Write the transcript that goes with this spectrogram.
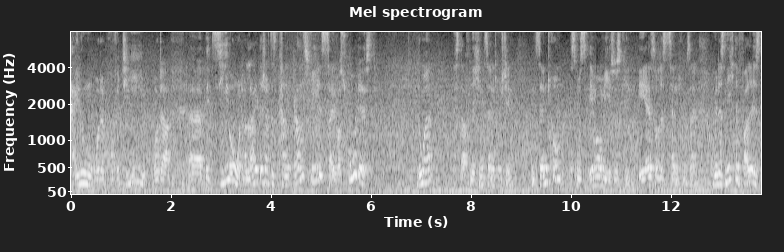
Heilung oder Prophetie oder äh, Beziehung oder Leidenschaft. Das kann ganz vieles sein, was gut ist. Nur, es darf nicht im Zentrum stehen. Im Zentrum, es muss immer um Jesus gehen. Er soll das Zentrum sein. Und wenn das nicht der Fall ist,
